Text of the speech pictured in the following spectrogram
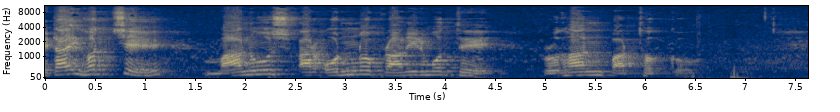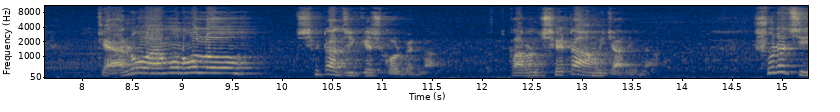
এটাই হচ্ছে মানুষ আর অন্য প্রাণীর মধ্যে প্রধান পার্থক্য। কেন এমন হলো সেটা জিজ্ঞেস করবেন না, কারণ সেটা আমি জানি না। শুনেছি,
